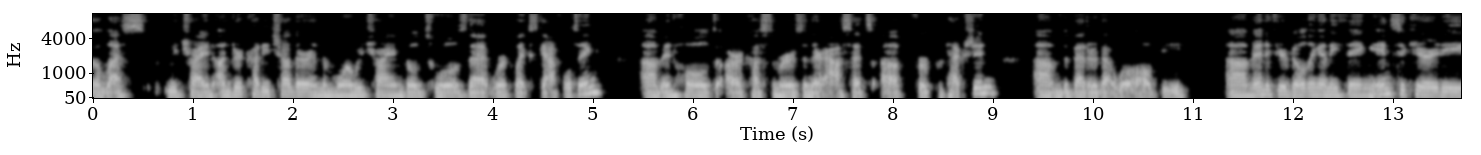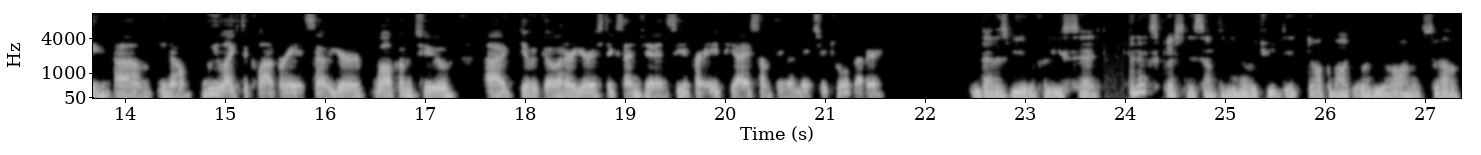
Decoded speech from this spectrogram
the less we try and undercut each other and the more we try and build tools that work like scaffolding, um, and hold our customers and their assets up for protection, um, the better that we'll all be. Um, and if you're building anything in security, um, you know, we like to collaborate. So you're welcome to uh, give a go at our heuristics engine and see if our API is something that makes your tool better. That is beautifully said. The next question is something you know which we did talk about earlier on as well,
